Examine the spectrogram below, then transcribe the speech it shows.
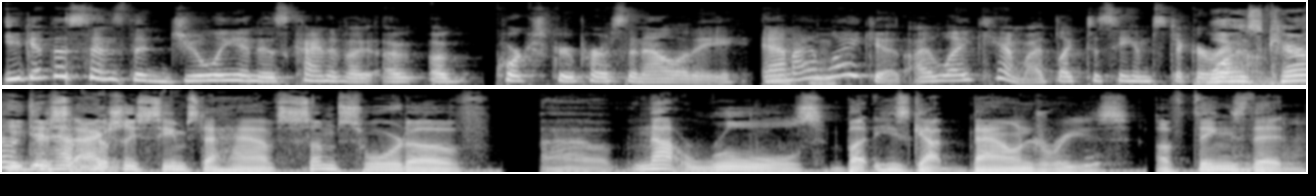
you get the sense that julian is kind of a, a, a corkscrew personality and mm-hmm. i like it. I like him. I'd like to see him stick around well his character actually the... seems to have some sort of uh, not rules, but he's got boundaries of things that mm-hmm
